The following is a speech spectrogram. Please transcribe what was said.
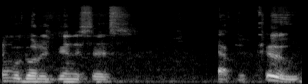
Then we'll go to Genesis chapter two.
